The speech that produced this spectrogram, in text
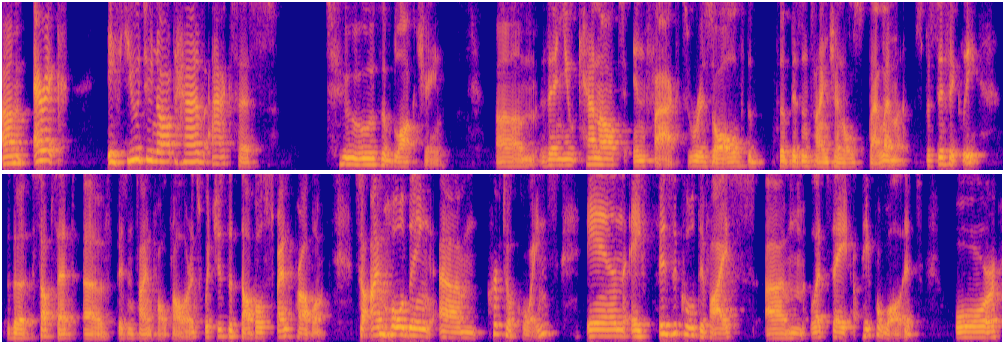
Um, Eric, if you do not have access to the blockchain, um, then you cannot, in fact, resolve the, the Byzantine general's dilemma, specifically the subset of Byzantine fault tolerance, which is the double spend problem. So I'm holding um, crypto coins in a physical device, um, let's say a paper wallet, or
